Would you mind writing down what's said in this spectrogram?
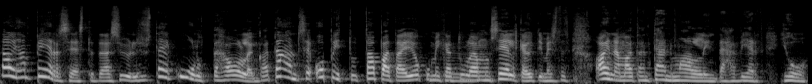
tämä on ihan perseestä tämä syyllisyys, tämä ei kuulu tähän ollenkaan. Tämä on se opittu tapa tai joku, mikä mm. tulee mun selkäytimestä. Aina mä otan tämän mallin tähän viereen, joo,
